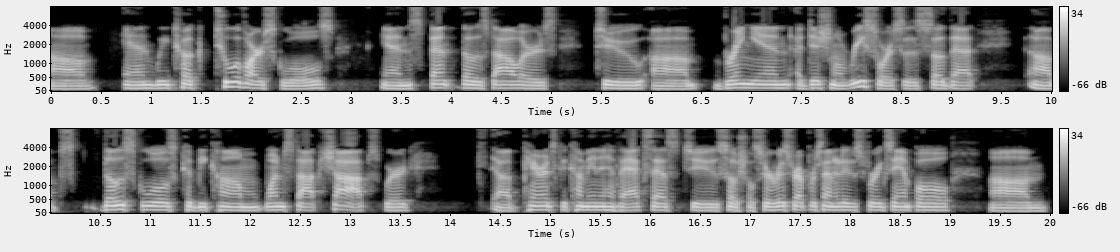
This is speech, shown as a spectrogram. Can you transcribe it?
Uh, and we took two of our schools and spent those dollars to um, bring in additional resources so that uh, those schools could become one stop shops where uh, parents could come in and have access to social service representatives, for example. Um,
